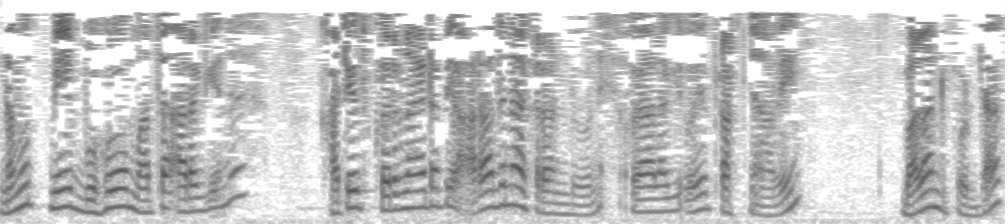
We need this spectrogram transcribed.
නමුත් මේ බොහෝ මත අරගෙන කටයුතු කරන අයට අපි ආරාධනා කරන්න ඕනේ. ඔයාලගේ ඔය ප්‍රඥාවෙන් බලන්න පොඩ්ඩක්.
